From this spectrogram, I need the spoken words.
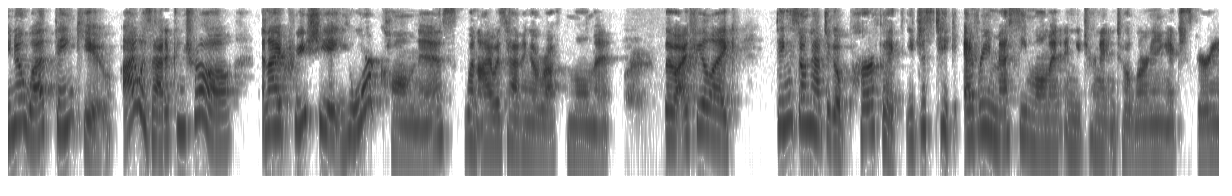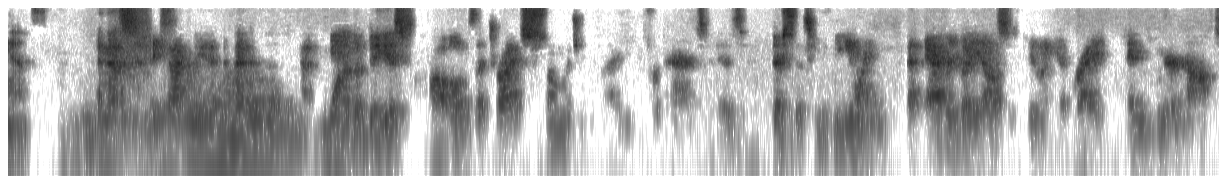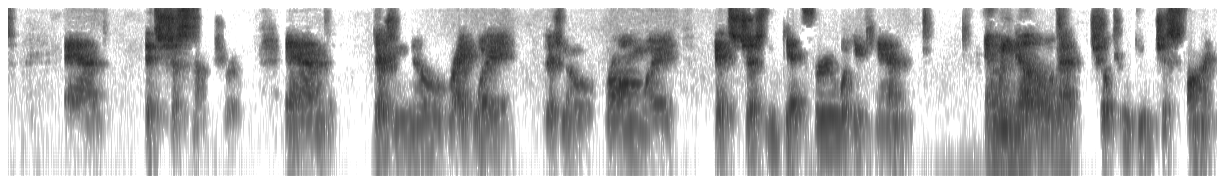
you know what? Thank you. I was out of control. And I appreciate your calmness when I was having a rough moment. So I feel like things don't have to go perfect. You just take every messy moment and you turn it into a learning experience. And that's exactly it. And then one of the biggest problems that drives so much anxiety for parents is there's this feeling that everybody else is doing it right and you're not. And it's just not true. And there's no right way, there's no wrong way. It's just get through what you can. And we know that children do just fine.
